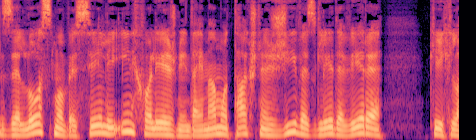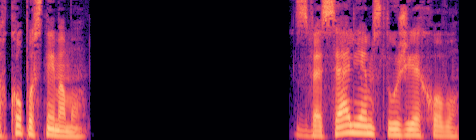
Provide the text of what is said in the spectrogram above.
Zelo smo veseli in hvaležni, da imamo takšne žive zglede vere, ki jih lahko posnemamo. Z veseljem služi Jehovu.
